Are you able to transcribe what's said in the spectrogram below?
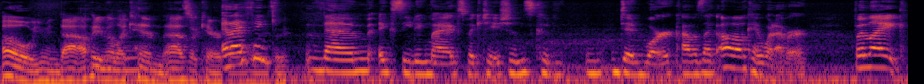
Oh, you mean that? I thought you meant like mm-hmm. him as a character. And I think lazy. them exceeding my expectations could did work. I was like, oh, okay, whatever. But like,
